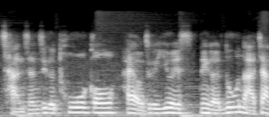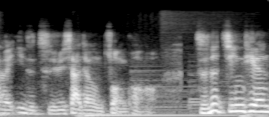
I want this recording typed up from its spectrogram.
产生这个脱钩，还有这个 US 那个 Luna 价格一直持续下降的状况哦。只是今天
